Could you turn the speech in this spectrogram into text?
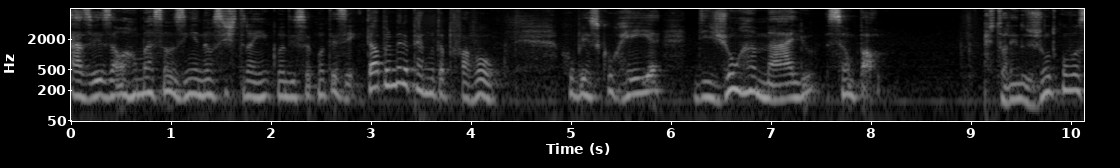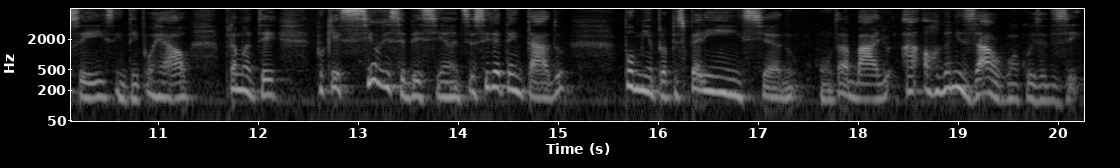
às vezes há uma arrumaçãozinha, não se estranhe quando isso acontecer. Então, a primeira pergunta, por favor, Rubens Correia, de João Ramalho, São Paulo. Estou lendo junto com vocês em tempo real para manter, porque se eu recebesse antes, eu seria tentado por minha própria experiência no, com o trabalho a organizar alguma coisa a dizer.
